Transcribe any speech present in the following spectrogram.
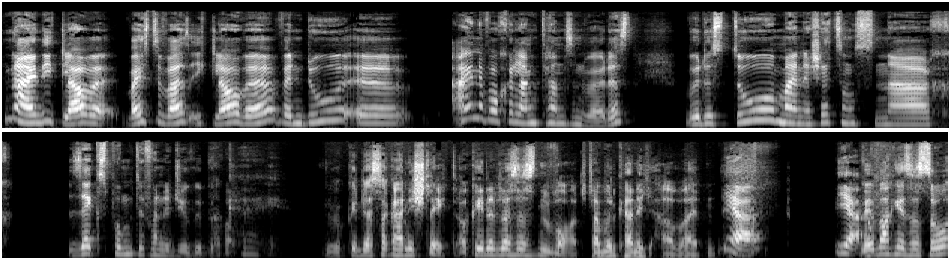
Nein, ich glaube, weißt du was? Ich glaube, wenn du äh, eine Woche lang tanzen würdest, würdest du meine Schätzung nach sechs Punkte von der Jury bekommen. Okay. Okay, das ist doch gar nicht schlecht. Okay, das ist ein Wort. Damit kann ich arbeiten. Ja. Ja. Wir machen jetzt das so,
